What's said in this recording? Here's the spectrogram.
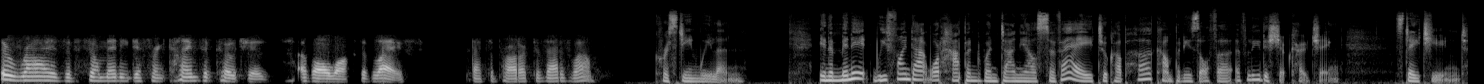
the rise of so many different kinds of coaches of all walks of life. That's a product of that as well. Christine Whelan. In a minute, we find out what happened when Danielle Sauvé took up her company's offer of leadership coaching. Stay tuned.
